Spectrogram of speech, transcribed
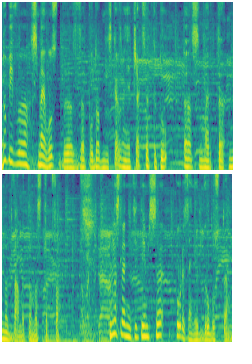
добива смелост да, за подобни изказвания чак след като смъртта на двамата настъпва. Наследниците им са поразени от грубостта му.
